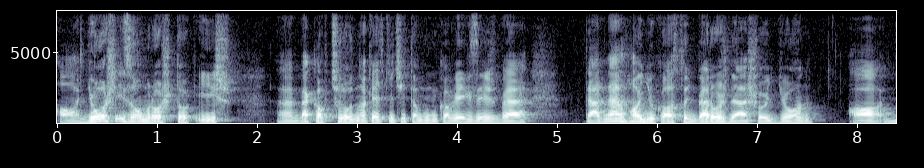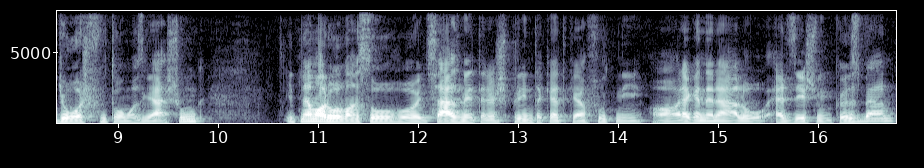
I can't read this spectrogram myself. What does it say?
a gyors izomrostok is bekapcsolódnak egy kicsit a munkavégzésbe, tehát nem hagyjuk azt, hogy berosdásodjon a gyors futómozgásunk. Itt nem arról van szó, hogy 100 méteres sprinteket kell futni a regeneráló edzésünk közben,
